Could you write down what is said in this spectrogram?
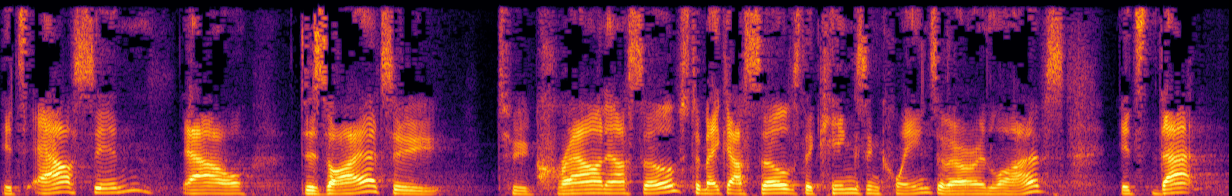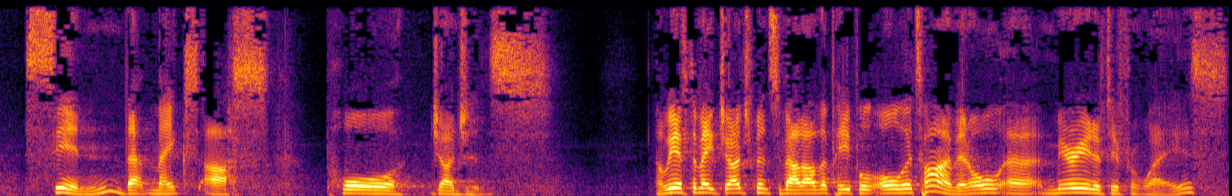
it's our sin, our desire to, to crown ourselves, to make ourselves the kings and queens of our own lives. It's that sin that makes us poor judges. And we have to make judgments about other people all the time in all a uh, myriad of different ways.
